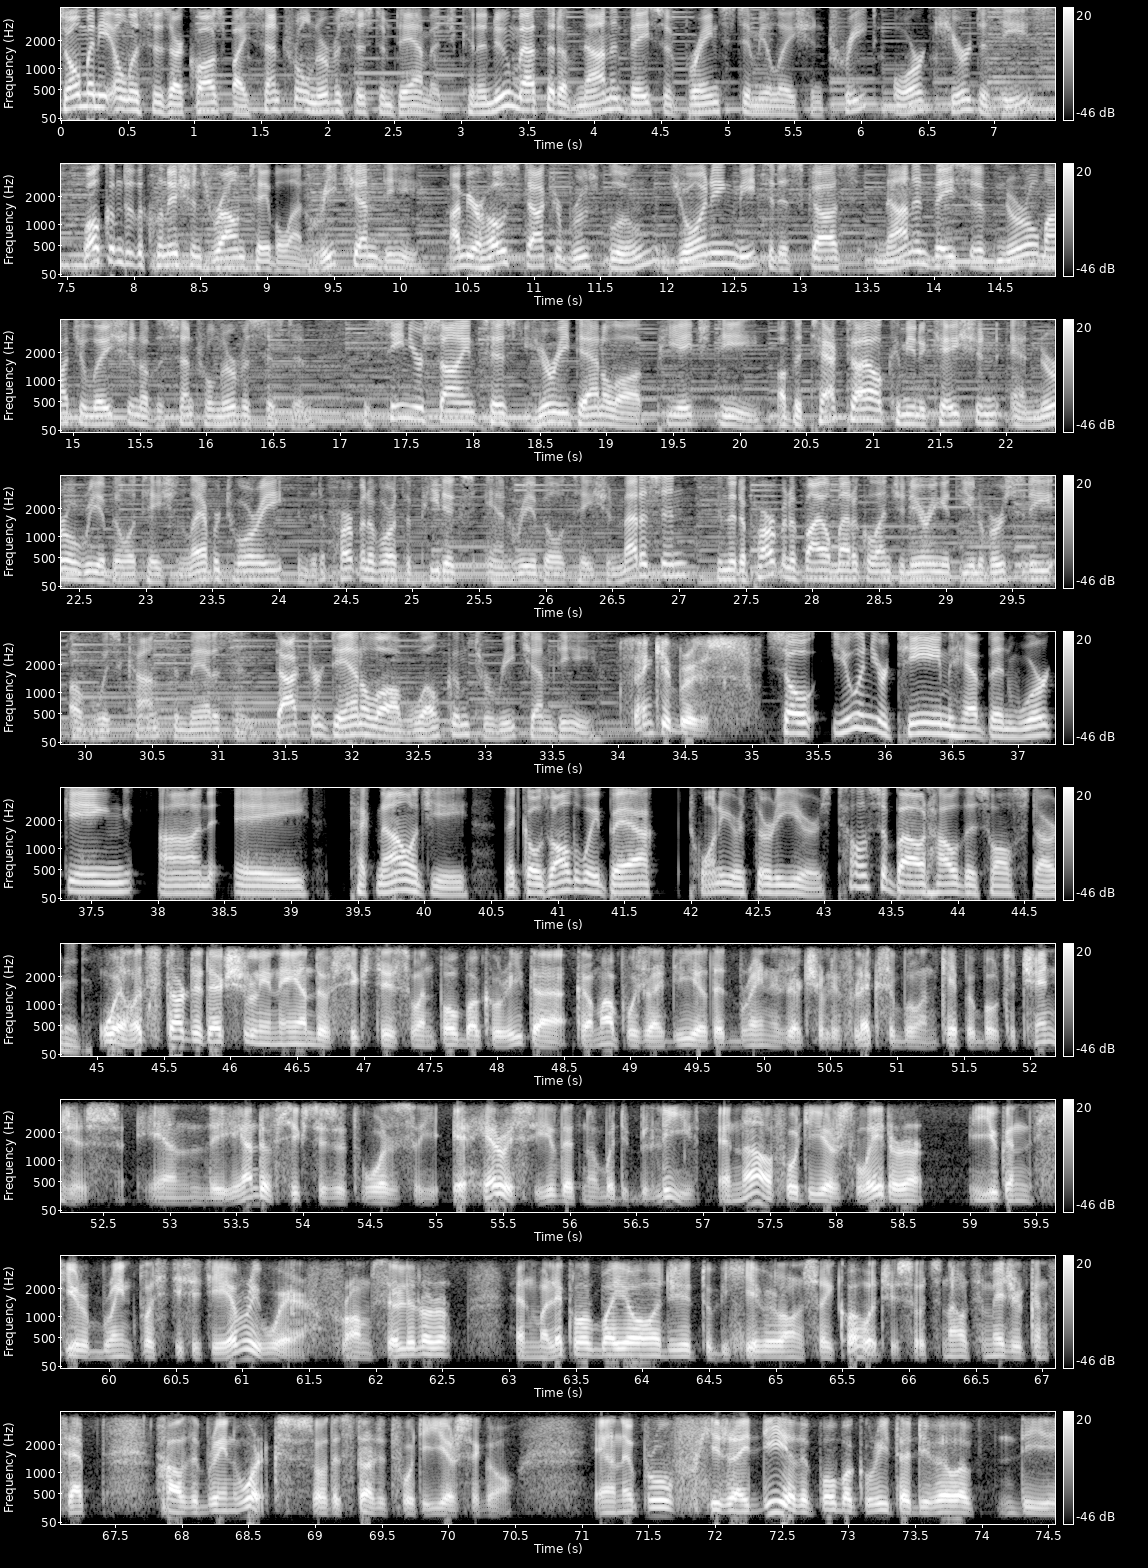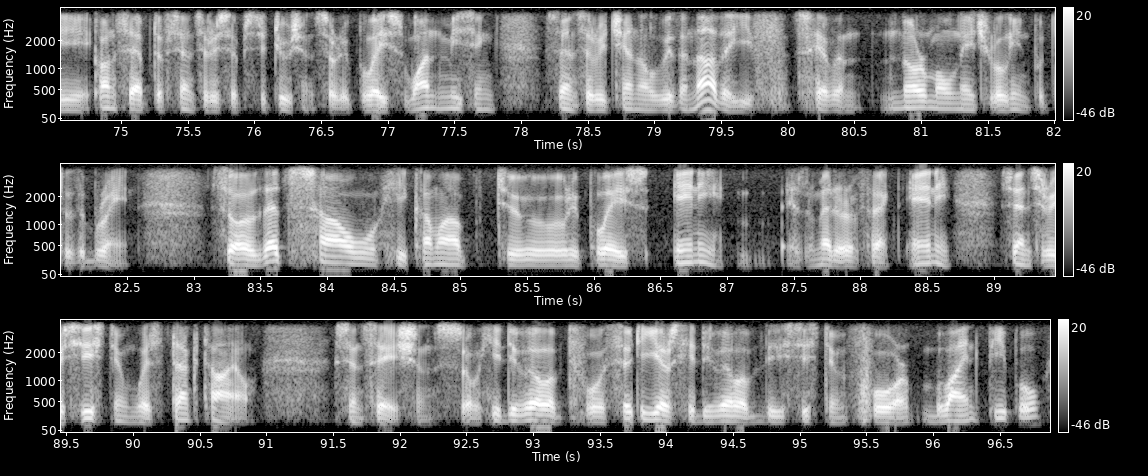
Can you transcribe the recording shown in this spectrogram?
So many illnesses are caused by central nervous system damage. Can a new method of non invasive brain stimulation treat or cure disease? Welcome to the Clinicians Roundtable on ReachMD. I'm your host, Dr. Bruce Bloom. Joining me to discuss non invasive neuromodulation of the central nervous system is senior scientist Yuri Danilov, PhD, of the Tactile Communication and Neurorehabilitation Laboratory in the Department of Orthopedics and Rehabilitation Medicine in the Department of Biomedical Engineering at the University of Wisconsin Madison. Dr. Danilov, welcome to ReachMD. Thank you, Bruce. So, you and your team have been working on a technology that goes all the way back 20 or 30 years. Tell us about how this all started. Well, it started actually in the end of 60s when Paul Bach-y-Rita came up with the idea that brain is actually flexible and capable to changes. In the end of 60s, it was a heresy that nobody believed. And now, 40 years later, you can hear brain plasticity everywhere, from cellular and molecular biology to behavioral and psychology. So it's now it's a major concept how the brain works. So that started 40 years ago. And to prove his idea, the Paul Bach-y-Rita developed the concept of sensory substitution. So replace one missing sensory channel with another if it's have a normal natural input to the brain. So that's how he come up to replace any as a matter of fact, any sensory system with tactile sensations. So he developed for 30 years. He developed the system for blind people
